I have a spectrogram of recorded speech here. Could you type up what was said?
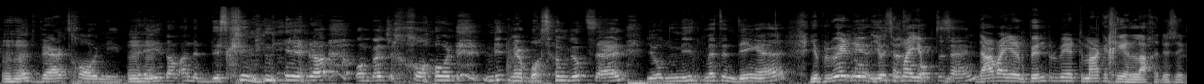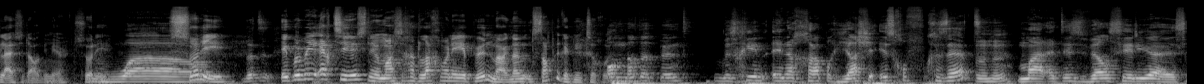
Mhm. Het werkt gewoon niet. Ben je dan aan het discrimineren omdat je gewoon niet meer bottom wilt zijn? Je wilt niet met een ding, hè? Je probeert nu, Je zeg maar, je, te zijn? daar waar je een punt probeert te maken, ging je lachen. Dus ik luister al niet meer. Sorry. Wauw. Sorry. Dat is, Ik probeer echt serieus te nemen, maar als je gaat lachen wanneer je punt maakt, dan snap ik het niet zo goed. omdat het punt misschien in een grappig jasje is ge- gezet. Mhm. Maar het is wel serieus.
